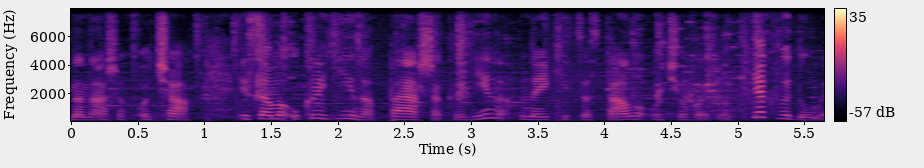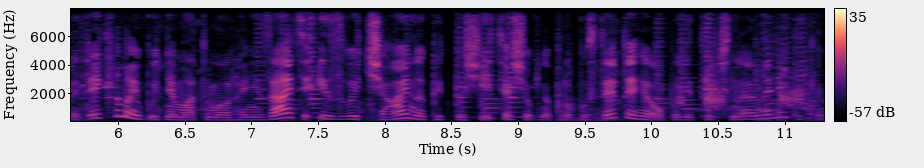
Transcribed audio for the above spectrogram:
на наших очах. І саме Україна перша країна, на якій це стало очевидно. Як ви думаєте, яке майбутнє матиме організація? І звичайно, підпишіться, щоб не пропустити геополітичної аналітики.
